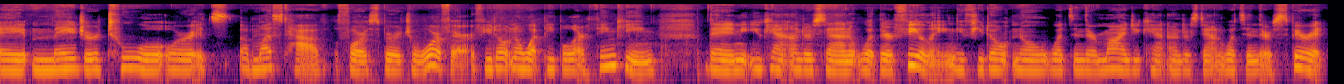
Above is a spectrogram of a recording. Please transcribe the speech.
a major tool or it's a must have for spiritual warfare. If you don't know what people are thinking, then you can't understand what they're feeling. If you don't know what's in their mind, you can't understand what's in their spirit.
